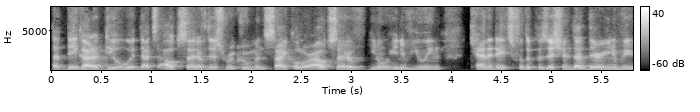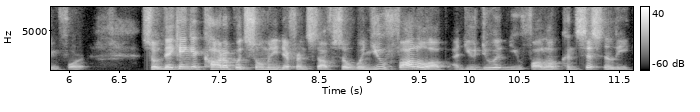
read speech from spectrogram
that they got to deal with that's outside of this recruitment cycle or outside of you know interviewing candidates for the position that they're interviewing for so they can get caught up with so many different stuff so when you follow up and you do it you follow up consistently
